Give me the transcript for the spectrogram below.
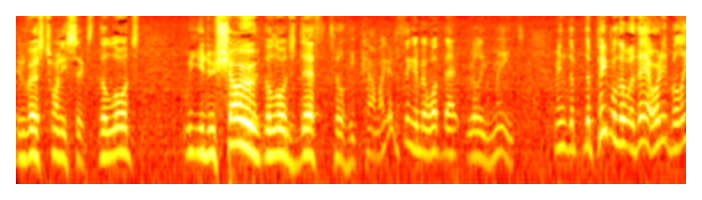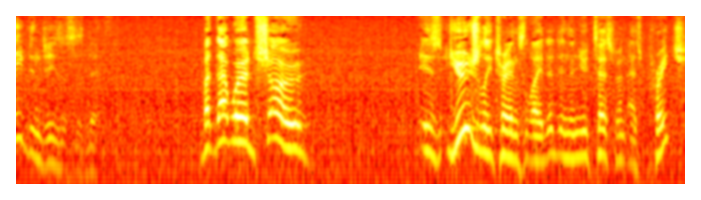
in verse 26, the Lord's, you do show the Lord's death till he come. I got to think about what that really means. I mean, the, the people that were there already believed in Jesus' death. But that word show is usually translated in the New Testament as preach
